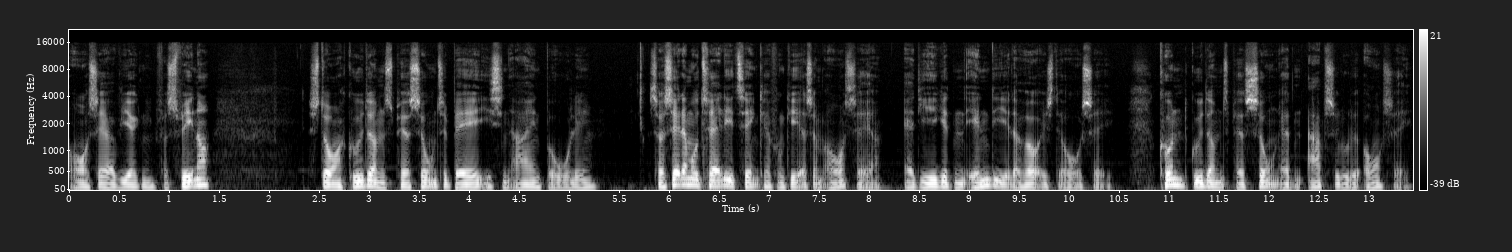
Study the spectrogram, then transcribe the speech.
årsag og virkning forsvinder, står guddommens person tilbage i sin egen bolig. Så selvom utallige ting kan fungere som årsager, er de ikke den endelige eller højeste årsag. Kun guddommens person er den absolute årsag.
